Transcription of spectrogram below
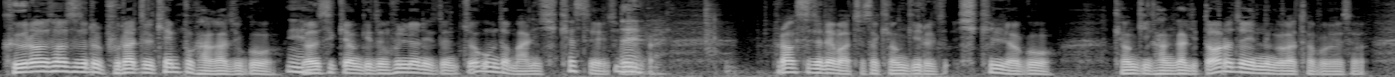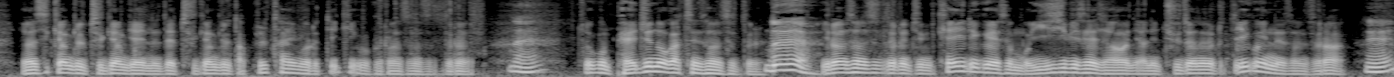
그런 선수들을 브라질 캠프 가가지고 예. 연습 경기든 훈련이든 조금 더 많이 시켰어요 저희가 네. 프랑스전에 맞춰서 경기를 시키려고 경기 감각이 떨어져 있는 것 같아 보여서 연습 경기를 두 경기 했는데 두 경기를 다 풀타임으로 뛰기고 그런 선수들은 네. 조금 배준호 같은 선수들 네. 이런 선수들은 지금 K리그에서 뭐 22세 자원이 아닌 주전으로 뛰고 있는 선수라 네.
